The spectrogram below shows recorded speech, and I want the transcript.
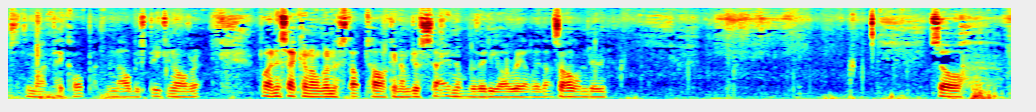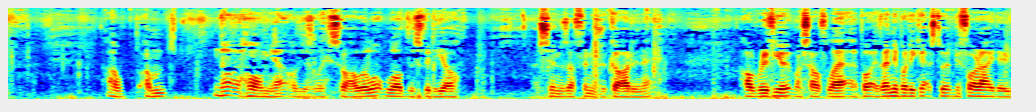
something might pick up and I'll be speaking over it. But in a second, I'm going to stop talking. I'm just setting up the video, really. That's all I'm doing. So, i am not at home yet, obviously, so I will upload this video as soon as I finish recording it. I'll review it myself later, but if anybody gets to it before I do,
